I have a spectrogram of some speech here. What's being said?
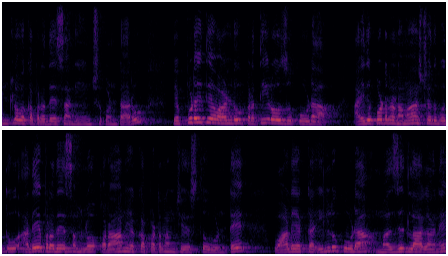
ఇంట్లో ఒక ప్రదేశాన్ని ఎంచుకుంటారు. ఎప్పుడైతే వాళ్ళు ప్రతిరోజు కూడా ఐదు పూటల నమాజ్ చదువుతూ అదే ప్రదేశంలో ఖురాన్ యొక్క పఠనం చేస్తూ ఉంటే వాళ్ళ యొక్క ఇల్లు కూడా మస్జిద్ లాగానే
